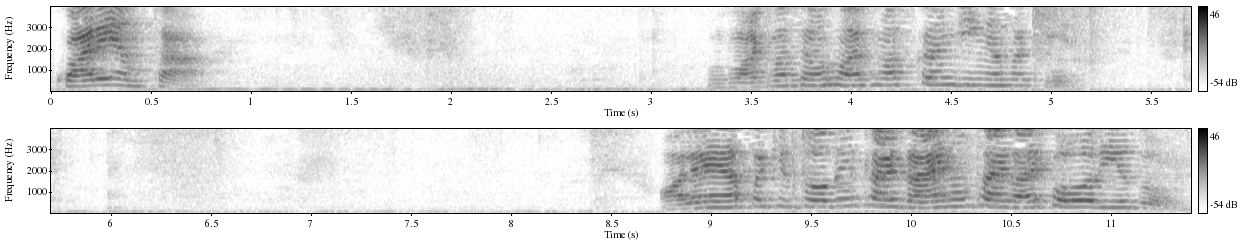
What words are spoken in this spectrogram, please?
40. Vamos lá que nós temos mais umas canguinhas aqui. Olha essa aqui toda em tie-dye, num tie-dye colorido.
